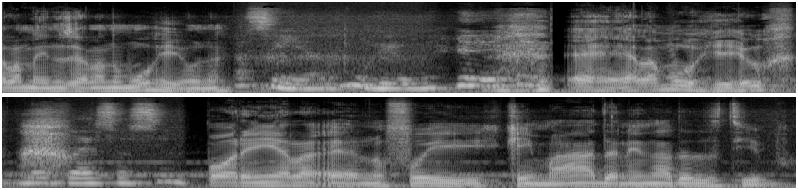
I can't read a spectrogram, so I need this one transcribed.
pelo menos ela não morreu, né? Assim, ela morreu, né? é, ela morreu. Não foi assim. Porém, ela é, não foi queimada nem nada do tipo.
